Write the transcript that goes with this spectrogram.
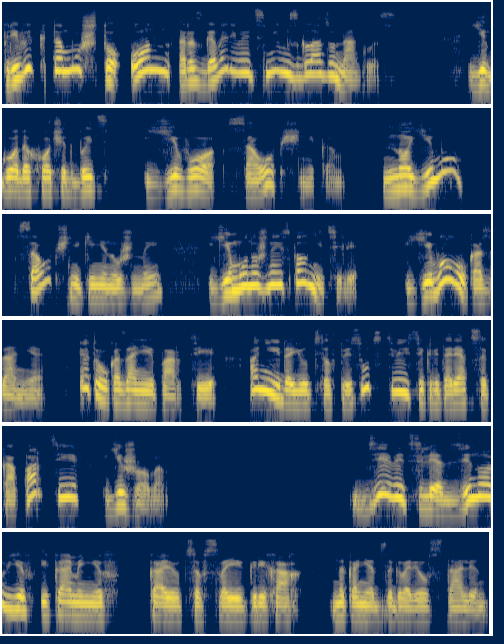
привык к тому, что он разговаривает с ним с глазу на глаз. Егода хочет быть его сообщником, но ему сообщники не нужны, ему нужны исполнители. Его указания — это указания партии, они и даются в присутствии секретаря ЦК партии Ежова. Девять лет Зиновьев и Каменев каются в своих грехах, — наконец заговорил Сталин.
